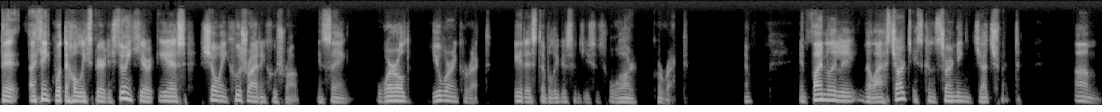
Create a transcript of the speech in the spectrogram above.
the I think what the Holy Spirit is doing here is showing who's right and who's wrong and saying, world, you were incorrect. It is the believers in Jesus who are correct. Okay? And finally, the last charge is concerning judgment. Um,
